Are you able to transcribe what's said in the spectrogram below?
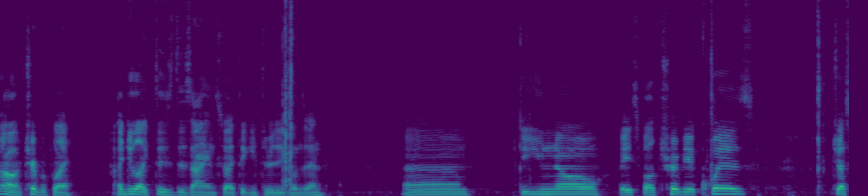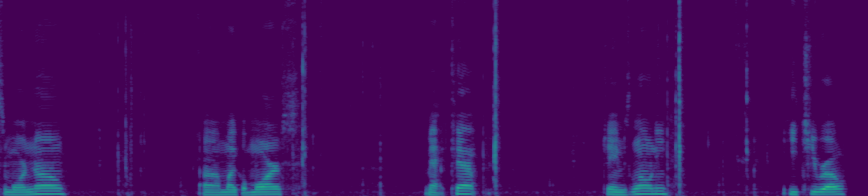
Oh, triple play. I do like these designs, so I think he threw these ones in. Um, do you know baseball trivia quiz? Justin Morneau. Uh, Michael Morris. Matt Kemp. James Loney. Ichiro.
